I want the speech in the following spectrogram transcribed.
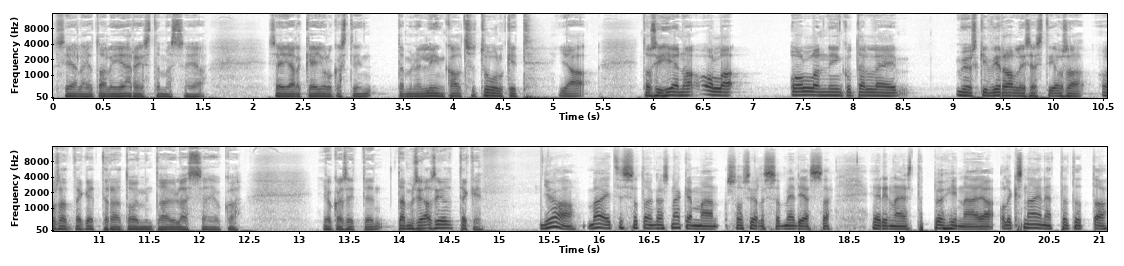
siellä, jota oli järjestämässä ja sen jälkeen julkaistiin tämmöinen Lean Culture Toolkit. Ja tosi hieno olla, olla niin kuin myöskin virallisesti osa, osa tätä ketterää toimintaa Ylässä, joka, joka sitten tämmöisiä asioita tekee. Joo, mä itse asiassa toin kanssa näkemään sosiaalisessa mediassa erinäistä pöhinää, ja oliko näin, että tota,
